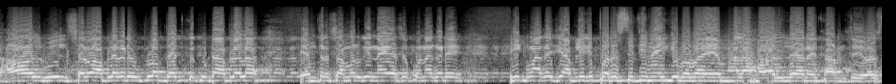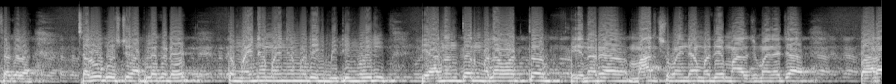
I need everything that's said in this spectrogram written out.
हॉल व्हील सर्व आपल्याकडे उपलब्ध आहेत की कुठं आपल्याला यंत्रसामुग्री नाही असं कोणाकडे? पीक मागायची आपली जी परिस्थिती नाही की बाबा हे मला हॉल द्या नाही तर आमची व्यवस्था करा. सर्व गोष्टी आपल्याकडे आहेत. तर महिन्या महिन्यामध्ये ही मिटिंग होईल. यानंतर मला वाटतं येणाऱ्या मार्च महिन्यामध्ये मार्च महिन्याच्या बारा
